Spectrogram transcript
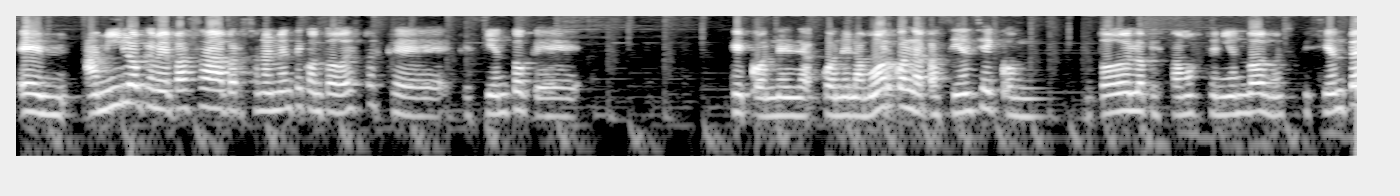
Em, a mí lo que me pasa personalmente con todo esto es que, siento que, que con, el, con el amor, con la paciencia y con todo lo que estamos teniendo no es suficiente,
